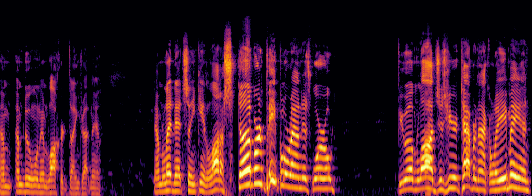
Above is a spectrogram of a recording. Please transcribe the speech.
I'm, I'm doing one of them Lockard things right now. I'm letting that sink in. A lot of stubborn people around this world. A few of them lodges here at Tabernacle, amen.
